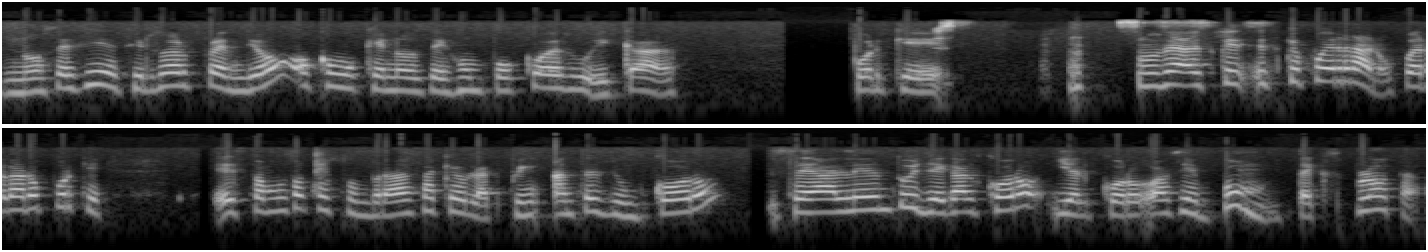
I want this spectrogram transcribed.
no sé si decir sorprendió o como que nos dejó un poco desubicadas, porque, o sea, es que, es que fue raro, fue raro porque estamos acostumbradas a que Blackpink antes de un coro sea lento y llega al coro y el coro así, ¡pum!, te explota.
